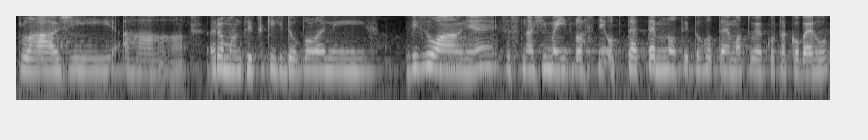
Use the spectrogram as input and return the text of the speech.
pláží a romantických dovolených Vizuálně se snažíme jít vlastně od té temnoty toho tématu jako takového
